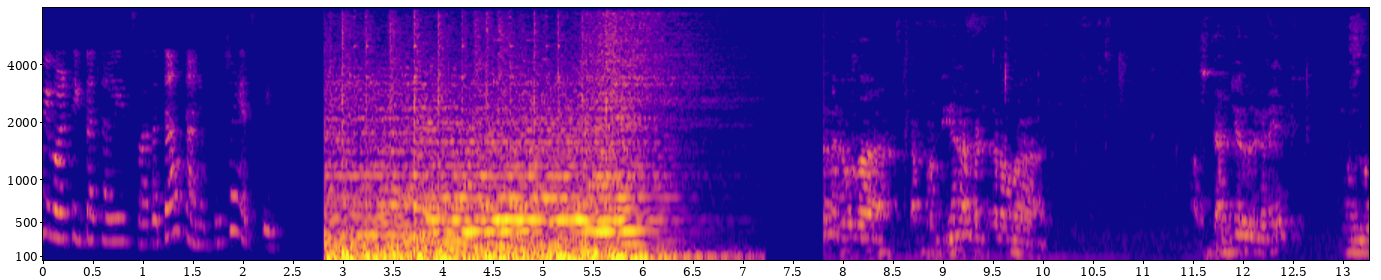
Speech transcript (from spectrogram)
ಮಾತೃಭೂಮಿ ವರ್ಲ್ಡ್ ಥಿಂಕರ್ಸ್ನಲ್ಲಿ ಸ್ವಾಗತ. ನಾನು ಪೂಜಾ ಎಸ್ಪಿ. ನಗರದ ಡಾಕ್ಟರ್ ಬಿ ಆರ್ ಅಂಬೇಡ್ಕರ್ ಅವರ ಸ್ಟ್ಯಾಚ್ಯೂ ಎದುರುಗಡೆ ಒಂದು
